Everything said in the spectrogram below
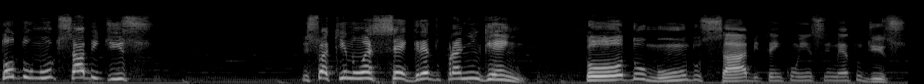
Todo mundo sabe disso. Isso aqui não é segredo para ninguém. Todo mundo sabe, tem conhecimento disso.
